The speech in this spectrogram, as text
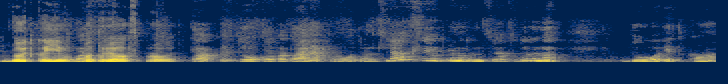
Довідка є в матеріалах справи. Так, до клопотання про трансляцію, пряму трансляцію додано Довідка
